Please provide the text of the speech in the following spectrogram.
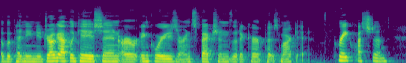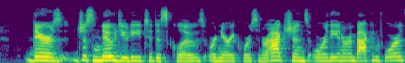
of a pending new drug application or inquiries or inspections that occur post market? Great question. There's just no duty to disclose ordinary course interactions or the interim back and forth.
